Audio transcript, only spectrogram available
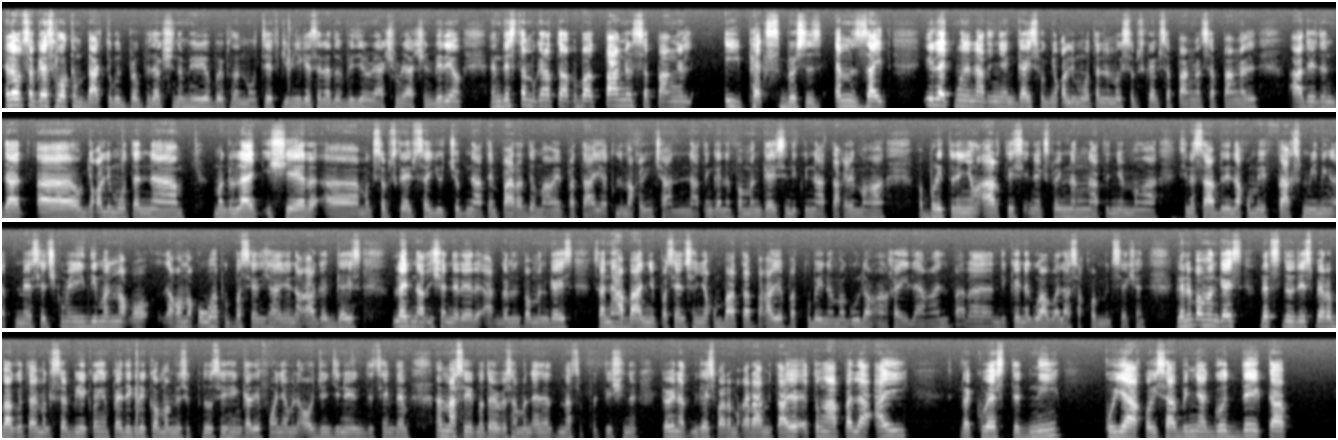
Hello, what's up guys? Welcome back to Good Pro Production. I'm here, your boy Plan Motif, giving you guys another video reaction reaction video. And this time, we're gonna talk about Pangil sa Pangil Apex versus M-Zite. I-like muna natin yan guys. Huwag nyo kalimutan na mag-subscribe sa Pangal sa Pangal. Other than that, uh, huwag nyo kalimutan na mag-like, i-share, uh, mag-subscribe sa YouTube natin para dumami pa tayo at lumaki yung channel natin. Ganun pa man guys, hindi ko inatake yung mga paborito ninyong artist. In-explain lang natin yung mga sinasabi nila kung may facts, meaning at message. Kung may hindi man mako ako makuha, pagpasensya nyo na agad guys. Live natin siya nire-react. Ganun pa man guys. Sana habaan yung pasensya nyo kung bata pa kayo, patubay ng magulang ang kailangan para hindi kayo nagwa mawawala sa comment section. Ganun pa man guys, let's do this. Pero bago tayo mag-survey ko yung pedigree ko, mga music producer in California, mga audio engineer at the same time, ang master hypnotherapist, ang and master practitioner. Gawin natin guys para makarami tayo. Ito nga pala ay requested ni Kuya Koy. Sabi niya, good day ka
